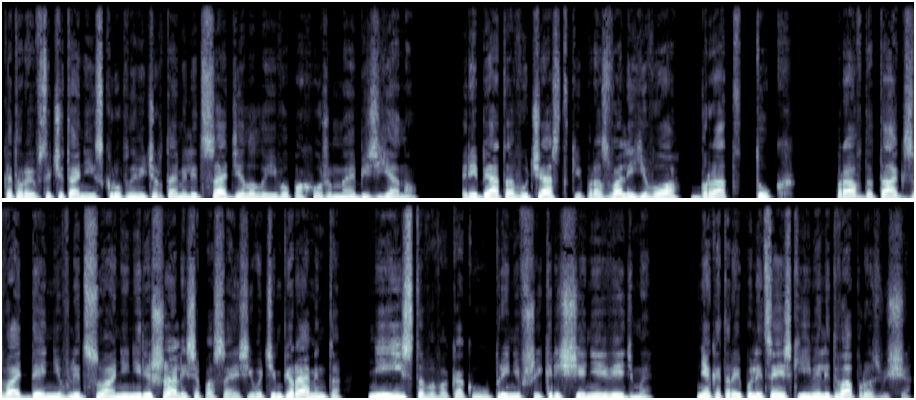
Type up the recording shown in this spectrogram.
которая в сочетании с крупными чертами лица делала его похожим на обезьяну. Ребята в участке прозвали его «брат Тук». Правда, так звать Дэнни в лицо они не решались, опасаясь его темперамента, неистового, как у принявшей крещение ведьмы. Некоторые полицейские имели два прозвища.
